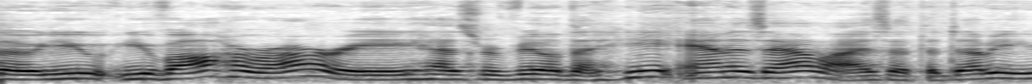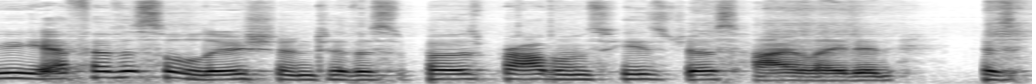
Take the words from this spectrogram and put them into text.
So, you, Yuval Harari has revealed that he and his allies at the WEF have a solution to the supposed problems he's just highlighted, because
